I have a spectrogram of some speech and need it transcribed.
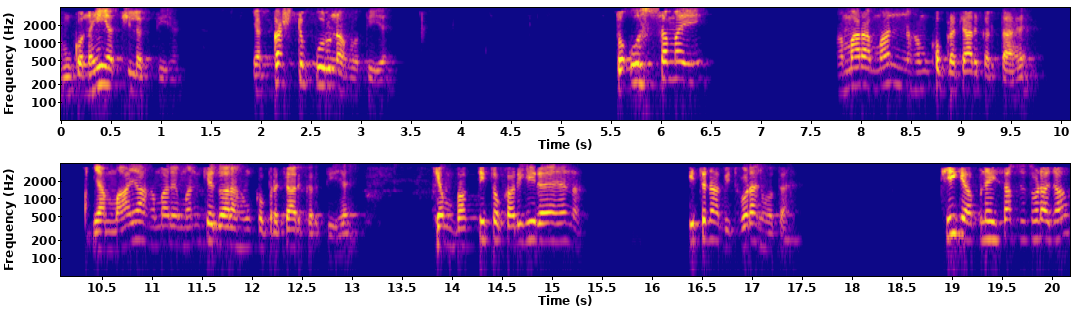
हमको नहीं अच्छी लगती है, या कष्टपूर्ण होती है। तो उस समय हमारा मन हमको प्रचार करता है, या माया हमारे मन के द्वारा हमको प्रचार करती है, कि हम भक्ति तो कर ही रहे हैं ना, इतना भी थोड़ा नहीं होता है। ठीक है, अपने हिसाब से थोड़ा जाओ।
